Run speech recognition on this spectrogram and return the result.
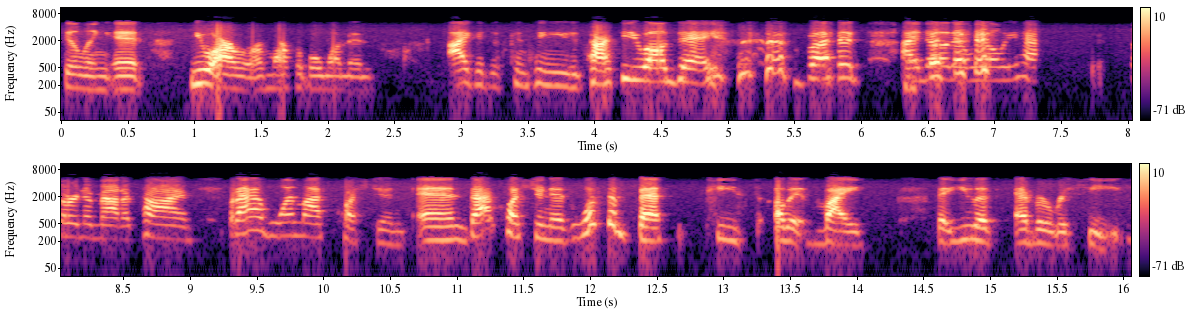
filling it. You are a remarkable woman. I could just continue to talk to you all day, but I know that we only have a certain amount of time. But I have one last question, and that question is what's the best piece of advice that you have ever received?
